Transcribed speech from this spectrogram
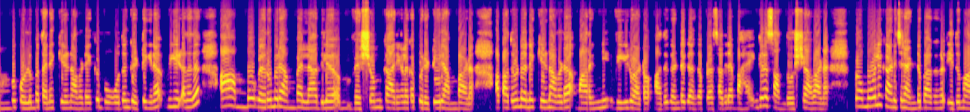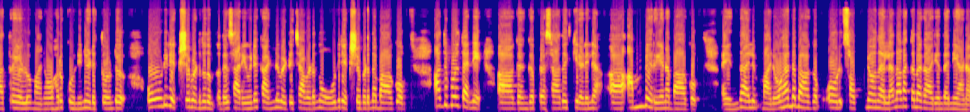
അമ്പ് കൊള്ളുമ്പോ തന്നെ കിരൺ അവിടേക്ക് ബോധം കെട്ടി ഇങ്ങനെ വീ അതായത് ആ അമ്പ് വെറും ഒരു അമ്പല്ല അതിൽ വിഷവും കാര്യങ്ങളൊക്കെ പുരട്ടിയ ഒരു അമ്പാണ്. അപ്പൊ അതുകൊണ്ട് തന്നെ കിരൺ അവിടെ മറിഞ്ഞ് വീഴുവാട്ടോ അത് കണ്ട് ഗംഗപ്രസാദിനെ ഭയങ്കര സന്തോഷമാവാണ് പ്രൊമോയിൽ കാണിച്ച രണ്ട് ഭാഗങ്ങൾ ഇത് മാത്രമേ ഉള്ളൂ. മനോഹർ കുഞ്ഞിനെടുത്തോണ്ട് ഓടി രക്ഷപ്പെടുന്നതും അതായത് സരയുവിന്റെ കണ്ണ് വെട്ടിച്ച് അവിടെ നിന്ന് ഓടി രക്ഷപ്പെടുന്ന ഭാഗവും. അതുപോലെ തന്നെ ഗംഗപ്രസാദ് കിരണിന് അമ്പെറിയണ ഭാഗം. എന്തായാലും മനോഹരന്റെ ഭാഗം സ്വപ്നമൊന്നല്ല നടക്കുന്ന കാര്യം തന്നെയാണ്.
